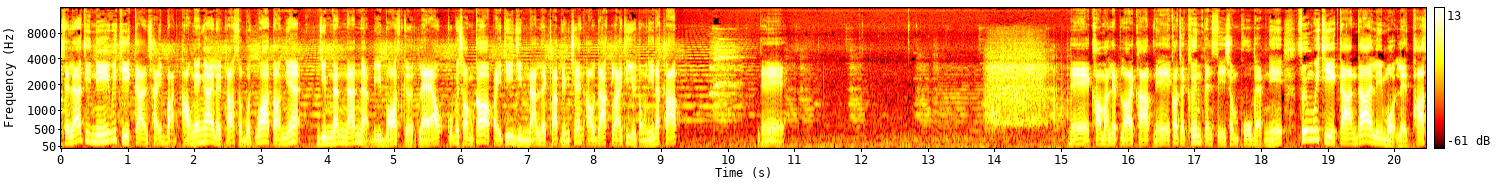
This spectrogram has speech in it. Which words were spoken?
เสร็จแล้วทีนี้วิธีการใช้บัตรเอาง่าย ๆ เลยครับ สมมุติว่าตอนนี้ยยิมนั้นๆน่ะมีบอสเกิดแล้ว คุณผู้ชมก็ไปที่ยิมนั้นเลยครับ อย่างเช่นเอาดักไลท์ที่อยู่ตรงนี้นะครับนี่ นี่เข้ามาเรียบร้อยครับนี่ก็จะขึ้นเป็นสีชมพูแบบนี้ ซึ่งวิธีการได้รีโมทเลดพาส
